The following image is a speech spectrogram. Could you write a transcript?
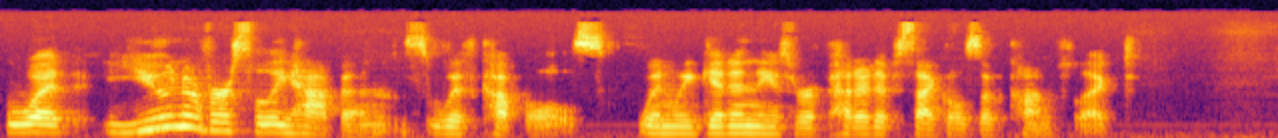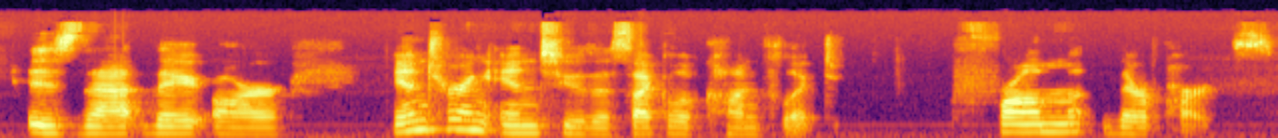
what universally happens with couples when we get in these repetitive cycles of conflict is that they are entering into the cycle of conflict from their parts.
